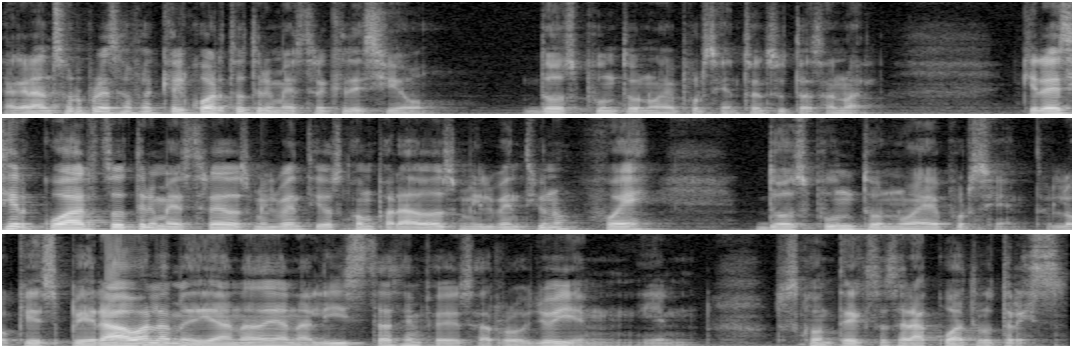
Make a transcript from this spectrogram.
La gran sorpresa fue que el cuarto trimestre creció 2.9% en su tasa anual. Quiere decir, cuarto trimestre de 2022 comparado a 2021 fue 2.9%. Lo que esperaba la mediana de analistas en Fedesarrollo y en, y en otros contextos era 4.3.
